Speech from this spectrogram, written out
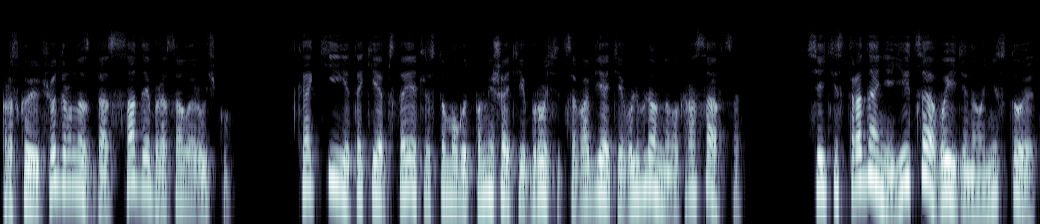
Прасковья Федоровна с досадой бросала ручку. Какие такие обстоятельства могут помешать ей броситься в объятия влюбленного красавца? Все эти страдания яйца выеденного не стоят.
